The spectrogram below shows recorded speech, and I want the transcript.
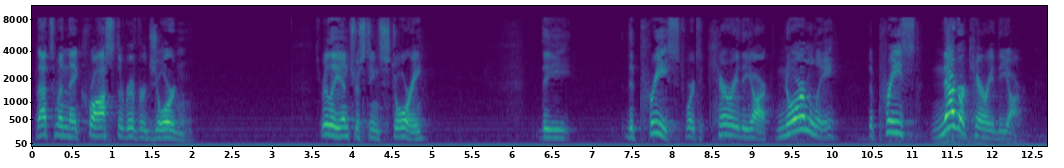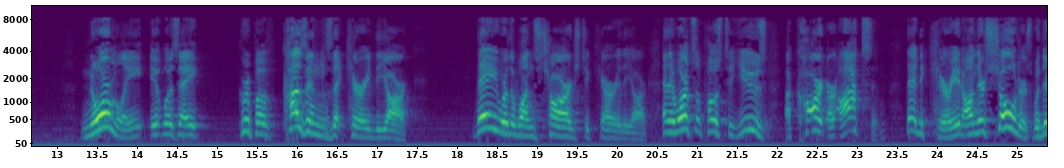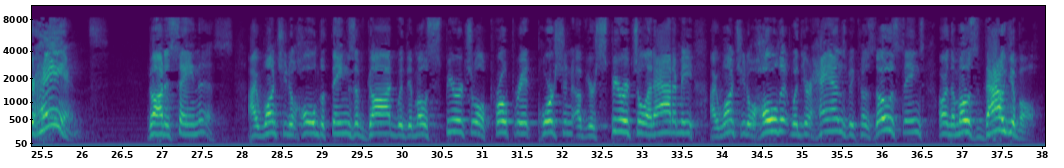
That's when they crossed the River Jordan. It's a really interesting story. The, the priests were to carry the ark. Normally, the priests never carried the ark. Normally, it was a group of cousins that carried the ark. They were the ones charged to carry the ark. And they weren't supposed to use a cart or oxen. They had to carry it on their shoulders with their hands. God is saying this. I want you to hold the things of God with the most spiritual, appropriate portion of your spiritual anatomy. I want you to hold it with your hands because those things are the most valuable.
